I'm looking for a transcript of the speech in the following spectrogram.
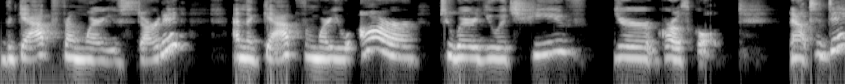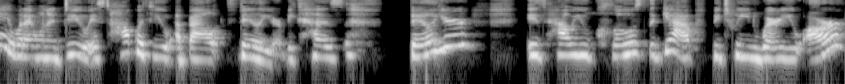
the gap from where you started and the gap from where you are to where you achieve your growth goal. Now, today, what I want to do is talk with you about failure because failure is how you close the gap between where you are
